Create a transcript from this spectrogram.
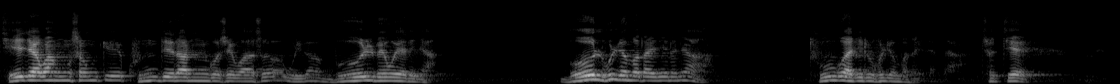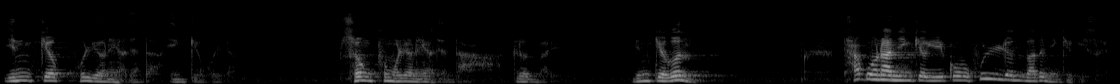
제자왕성교회 군대라는 곳에 와서 우리가 뭘 배워야 되냐? 뭘 훈련받아야 되느냐? 두 가지를 훈련받아야 된다. 첫째, 인격 훈련해야 된다. 인격 훈련. 성품 훈련해야 된다. 그런 말이. 인격은 타고난 인격이 있고 훈련받은 인격이 있어요.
